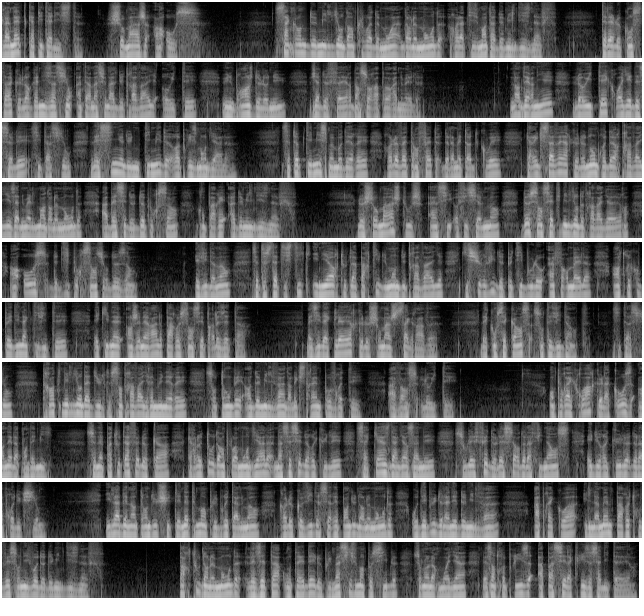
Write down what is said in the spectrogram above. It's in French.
Planète capitaliste. Chômage en hausse. Cinquante-deux millions d'emplois de moins dans le monde relativement à 2019. Tel est le constat que l'Organisation internationale du travail, OIT, une branche de l'ONU, vient de faire dans son rapport annuel. L'an dernier, l'OIT croyait déceler, citation, les signes d'une timide reprise mondiale. Cet optimisme modéré relevait en fait de la méthode Coué, car il s'avère que le nombre d'heures travaillées annuellement dans le monde a baissé de 2% comparé à 2019. Le chômage touche ainsi officiellement 207 millions de travailleurs, en hausse de 10% sur deux ans. Évidemment, cette statistique ignore toute la partie du monde du travail qui survit de petits boulots informels entrecoupés d'inactivité et qui n'est en général pas recensé par les États. Mais il est clair que le chômage s'aggrave. Les conséquences sont évidentes. Citation, 30 millions d'adultes sans travail rémunéré sont tombés en 2020 dans l'extrême pauvreté, avance l'OIT. On pourrait croire que la cause en est la pandémie. Ce n'est pas tout à fait le cas, car le taux d'emploi mondial n'a cessé de reculer ces quinze dernières années sous l'effet de l'essor de la finance et du recul de la production. Il a bien entendu chuté nettement plus brutalement quand le Covid s'est répandu dans le monde au début de l'année 2020, après quoi il n'a même pas retrouvé son niveau de 2019. Partout dans le monde, les États ont aidé le plus massivement possible, selon leurs moyens, les entreprises à passer la crise sanitaire.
